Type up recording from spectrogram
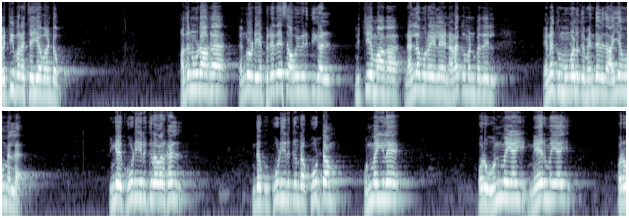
வெற்றி பெறச் செய்ய வேண்டும். அதனூடாக எங்களுடைய பிரதேச அபிவிருத்திகள் நிச்சயமாக நல்ல முறையிலே நடக்கும் என்பதில் எனக்கும் உங்களுக்கும் எந்தவித ஐயமும் இல்லை. இங்கே கூடியிருக்கிறவர்கள் இந்த கூடியிருக்கின்ற கூட்டம் உண்மையிலே ஒரு உண்மையை நேர்மையை ஒரு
